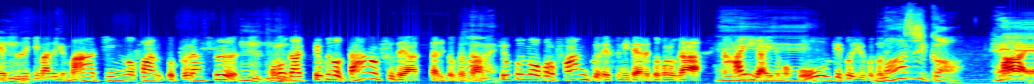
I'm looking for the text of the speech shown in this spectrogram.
えーうん。うん鈴木までマーチンのファンとプラス、うんうん。この楽曲のダンスであったりとか、はい。楽曲のこのファンクネスみたいなところが、海外でも大受けということで、マジか。はい。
